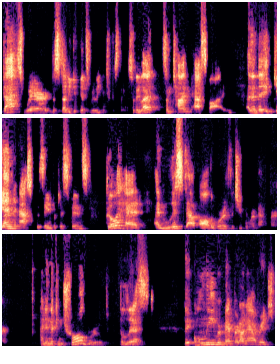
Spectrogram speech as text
that's where the study gets really interesting. So they let some time pass by, and then they again ask the same participants, go ahead and list out all the words that you can remember. And in the control group, the list, they only remembered on average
